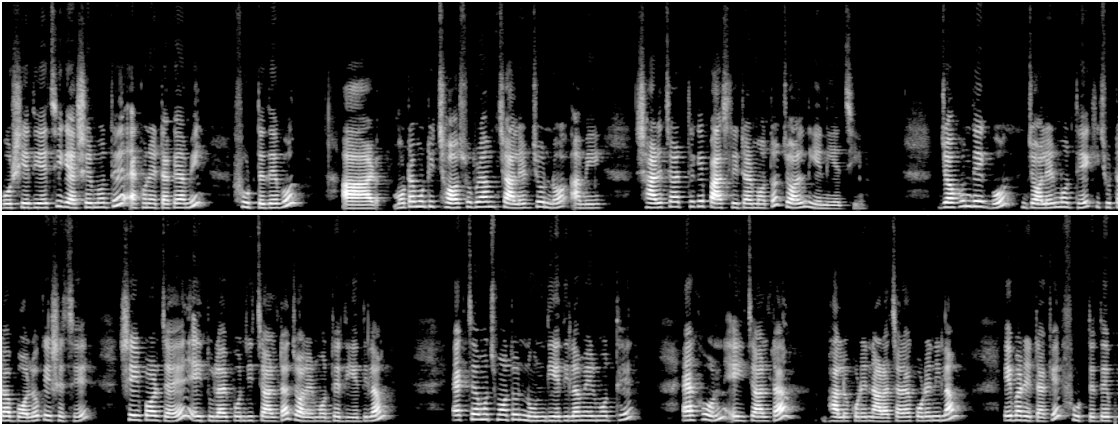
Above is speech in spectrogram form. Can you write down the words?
বসিয়ে দিয়েছি গ্যাসের মধ্যে, এখন এটাকে আমি ফুটতে দেব। আর মোটামুটি ছশো গ্রাম চালের জন্য আমি সাড়ে চার থেকে পাঁচ লিটার মতো জল নিয়ে নিয়েছি। যখন দেখব জলের মধ্যে কিছুটা বলক এসেছে সেই পর্যায়ে এই তুলাইপঞ্জি চালটা জলের মধ্যে দিয়ে দিলাম। এক চামচ মতো নুন দিয়ে দিলাম এর মধ্যে। এখন এই চালটা ভালো করে নাড়াচাড়া করে নিলাম। এবার এটাকে ফুটতে দেব।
